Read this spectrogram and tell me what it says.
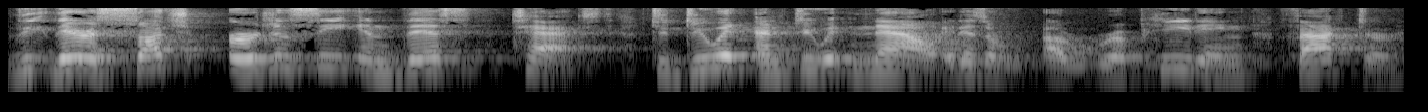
The, there is such urgency in this text to do it and do it now. It is a, a repeating factor.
